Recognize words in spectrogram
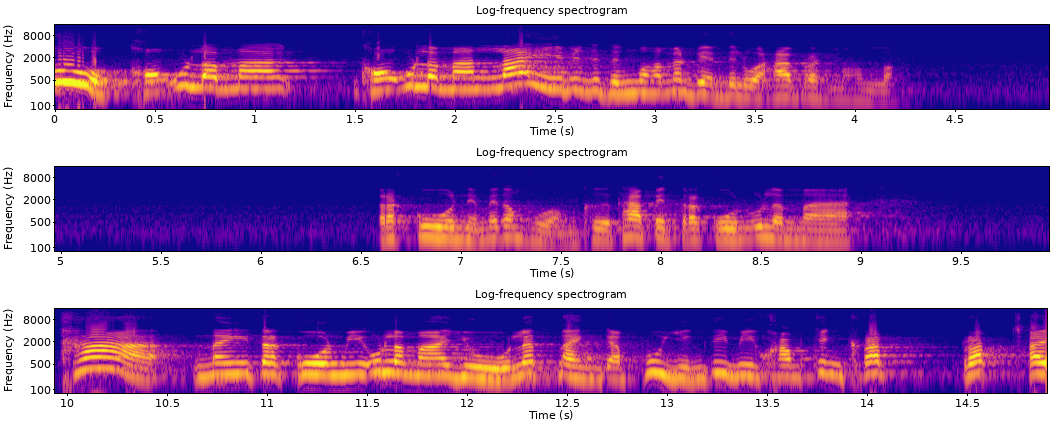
ลูกของอุลามะของอุลามะไล่ไปจนถึงมุฮัมมัดเบียนติลวะฮับรอฮิมฮุลลอฮ์ตระกูลเนี่ยไม่ต้องห่วงคือ ถ้าเป็นตระกูลอุลามา ถ้าในตระกูลมีอุลามาอยู่ และแต่งกับผู้หญิงที่มีความเคร่งครัด รับใช้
